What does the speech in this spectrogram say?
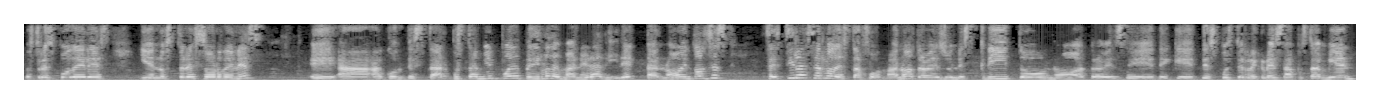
los tres poderes y en los tres órdenes eh, a, a, contestar, pues también puede pedirlo de manera directa, ¿no? Entonces, se estila hacerlo de esta forma, ¿no? A través de un escrito, ¿no? A través de, que después te regresa, pues también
